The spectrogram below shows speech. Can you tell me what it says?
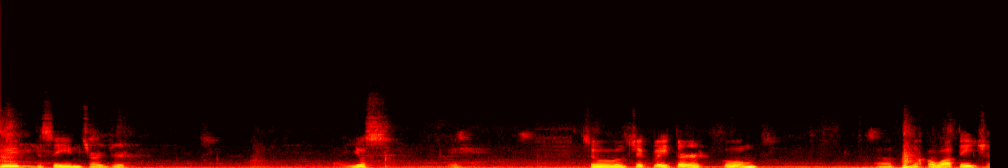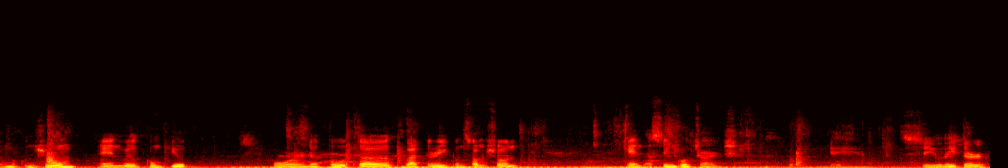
with the same charger. Ayos. Okay. So, we'll check later kung uh, ka wattage ang makonsume and we'll compute for the total battery consumption and a single charge. Okay. See you later.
